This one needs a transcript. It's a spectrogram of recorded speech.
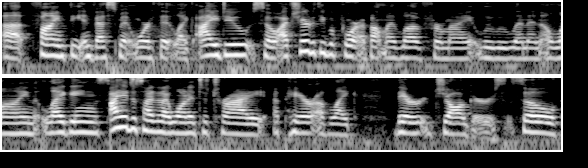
uh, find the investment worth it like I do. So I've shared with you before about my love for my Lululemon Align leggings. I had decided I wanted to try a pair of like their joggers. So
